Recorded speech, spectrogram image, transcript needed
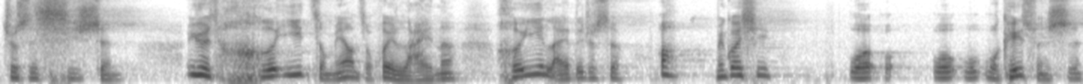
就是牺牲。因为合一怎么样子会来呢？合一来的就是哦，没关系，我我我我我可以损失，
